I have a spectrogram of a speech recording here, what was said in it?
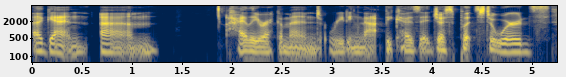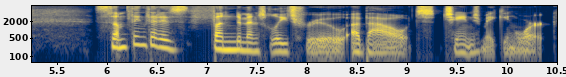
again, um, highly recommend reading that because it just puts to words something that is fundamentally true about change making work.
